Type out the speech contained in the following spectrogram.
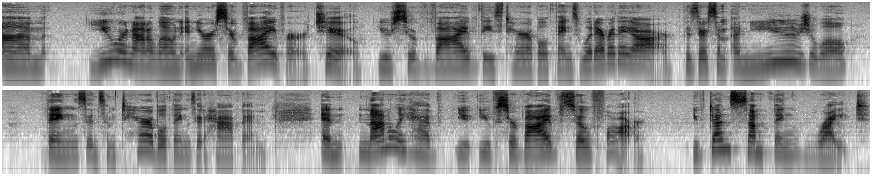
um, you are not alone and you're a survivor too you survive these terrible things whatever they are because there's some unusual things and some terrible things that happen and not only have you you've survived so far, you've done something right.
